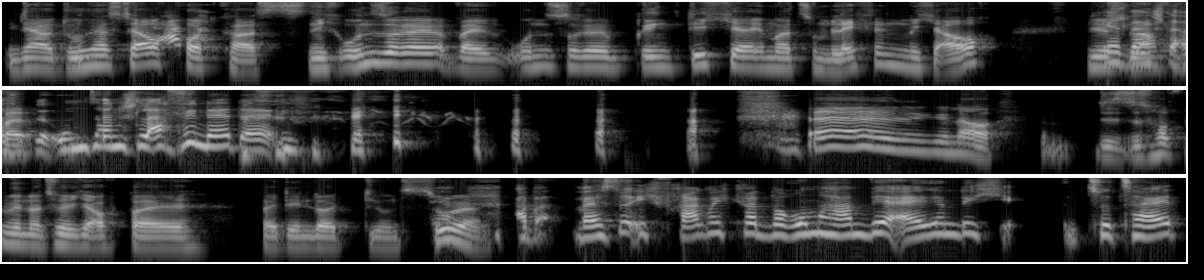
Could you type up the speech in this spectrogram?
Ja, du hörst ja auch Podcasts. Nicht unsere, weil unsere bringt dich ja immer zum Lächeln, mich auch. Wir ja, schlafen also bei uns dann schlafe ich nicht ein. äh, genau. Das, das hoffen wir natürlich auch bei, bei den Leuten, die uns Ja. zuhören. Aber weißt du, ich frage mich gerade, warum haben wir eigentlich zurzeit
